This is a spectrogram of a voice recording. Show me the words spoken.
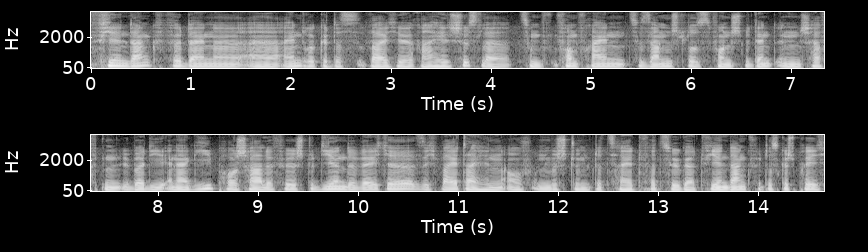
Vielen Dank für deine äh, Eindrücke. Das war hier Rahel Schüssler zum, vom Freien Zusammenschluss von Studentinnenschaften über die Energiepauschale für Studierende, welche sich weiterhin auf unbestimmte Zeit verzögert. Vielen Dank für das Gespräch.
